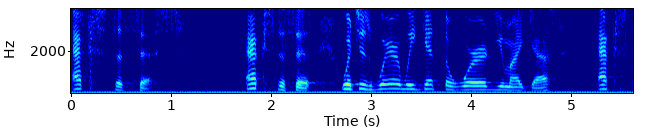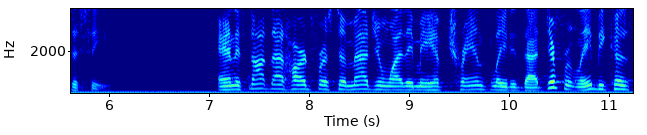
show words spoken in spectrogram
ecstasis. Ecstasis, which is where we get the word, you might guess, ecstasy. And it's not that hard for us to imagine why they may have translated that differently, because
